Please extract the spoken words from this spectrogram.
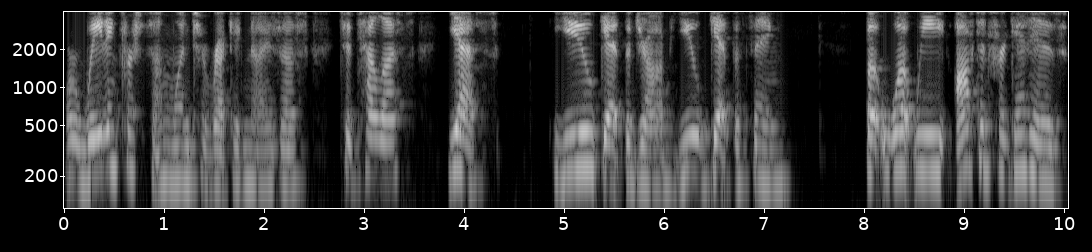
we're waiting for someone to recognize us, to tell us, yes, you get the job, you get the thing. But what we often forget is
